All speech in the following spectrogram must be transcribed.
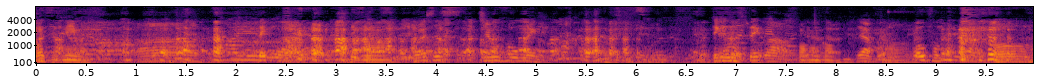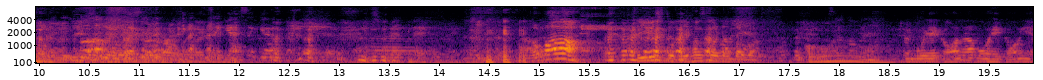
What's his name? Uh, Dick Lau versus Jiu Ho Ming. This is Dick Lau. From Hong Kong. Yeah, both from Hong Kong. Oh. 好波。 He used to be Hong Kong number one. 佢冇嘢讲啦，冇气讲嘢。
